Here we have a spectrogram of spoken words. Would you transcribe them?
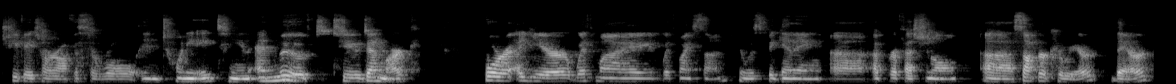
chief HR officer role in 2018 and moved to Denmark for a year with my with my son, who was beginning uh, a professional uh, soccer career there.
